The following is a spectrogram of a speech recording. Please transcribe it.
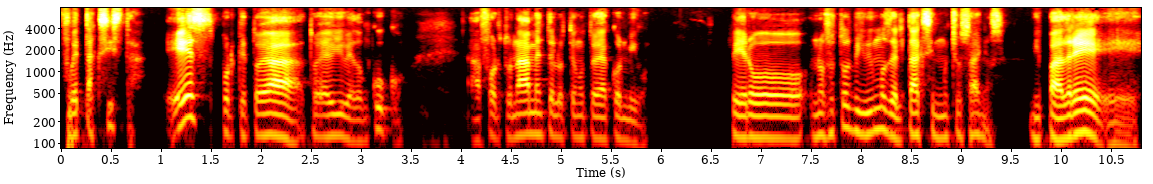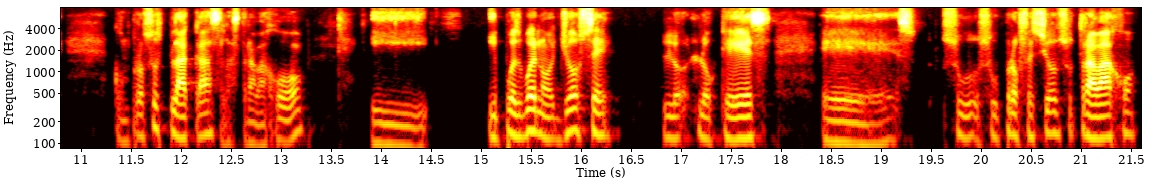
fue taxista. Es porque todavía, todavía vive Don Cuco. Afortunadamente lo tengo todavía conmigo pero nosotros vivimos del taxi muchos años. Mi padre eh, compró sus placas, las trabajó y, pues bueno, yo sé lo, que es eh, su, su profesión, su trabajo,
